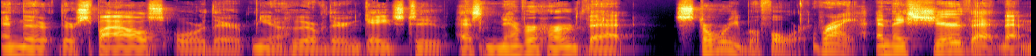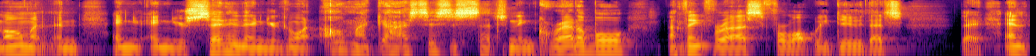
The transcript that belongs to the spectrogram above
and their their spouse or their you know whoever they're engaged to has never heard that story before. Right. And they share that in that moment and and and you're sitting there and you're going oh my gosh this is such an incredible i think for us for what we do that's that and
